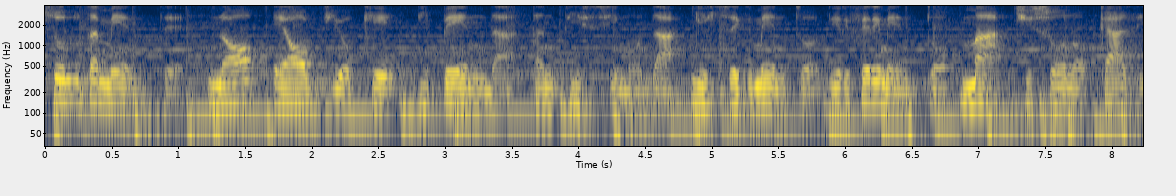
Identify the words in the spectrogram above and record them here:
Assolutamente no, è ovvio che dipenda tantissimo dal segmento di riferimento, ma ci sono casi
